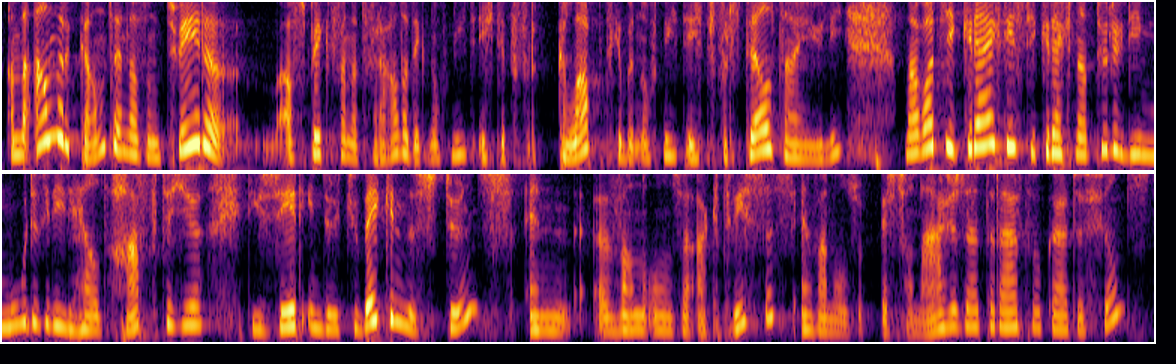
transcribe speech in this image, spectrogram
Aan de andere kant, en dat is een tweede aspect van het verhaal dat ik nog niet echt heb verklapt, ik heb het nog niet echt verteld aan jullie, maar wat je krijgt is, je krijgt natuurlijk die moedige, die heldhaftige, die zeer indrukwekkende stunts en eh, van onze actrices en van onze personages uiteraard ook uit de films.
